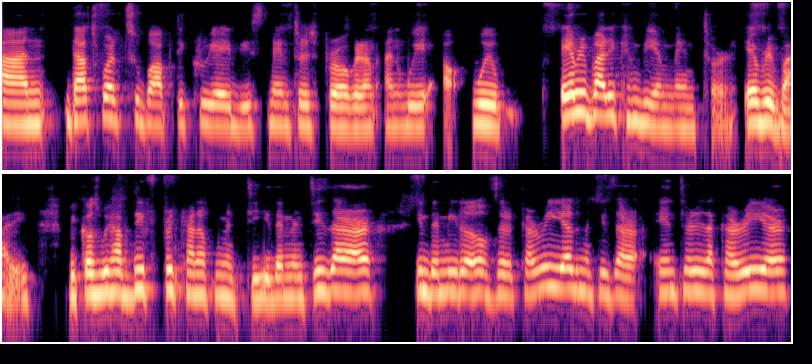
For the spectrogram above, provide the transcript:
and that's where Suboptic create this mentors program. And we, uh, we, everybody can be a mentor, everybody, because we have different kind of mentees, the mentees that are in the middle of their career, the mentees that are entering a career.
